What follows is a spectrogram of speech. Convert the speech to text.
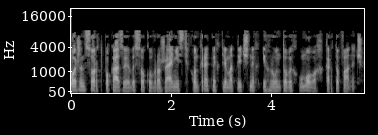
Кожен сорт показує високу врожайність в конкретних кліматичних і ґрунтових умовах картофанич.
